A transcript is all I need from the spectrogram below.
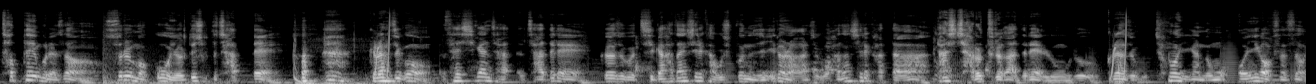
첫 테이블에서 술을 먹고 12시부터 잤대. 그래가지고 3시간 자, 자더래. 그래가지고 지가 화장실에 가고 싶었는지 일어나가지고 화장실에 갔다가 다시 자러 들어가더래 룸으로. 그래가지고 청호기가 너무 어이가 없어서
